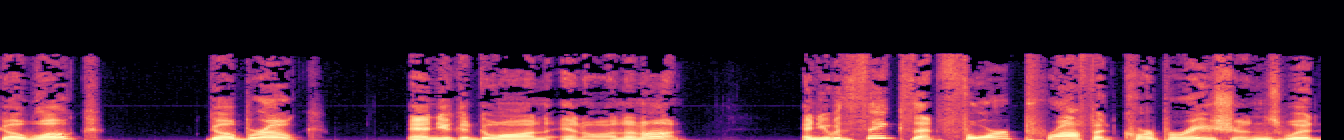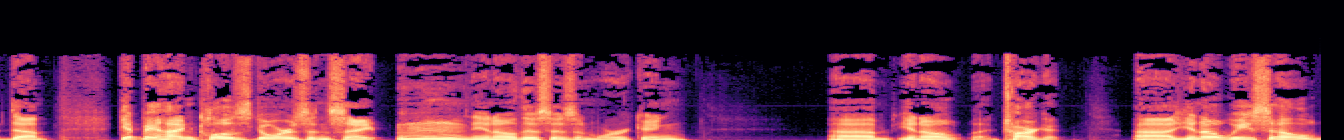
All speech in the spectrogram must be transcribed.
Go woke, go broke. And you could go on and on and on. And you would think that for profit corporations would uh, get behind closed doors and say, you know, this isn't working. Um, you know, Target, uh, you know, we sell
